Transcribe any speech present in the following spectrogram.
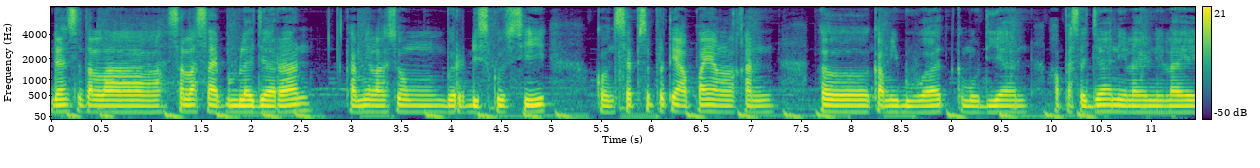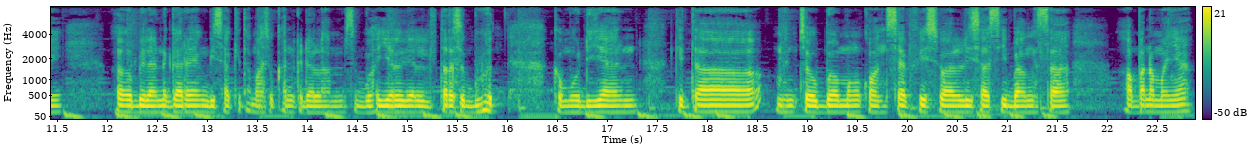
dan setelah selesai pembelajaran, kami langsung berdiskusi konsep seperti apa yang akan uh, kami buat, kemudian apa saja nilai-nilai uh, bela negara yang bisa kita masukkan ke dalam sebuah yel-yel tersebut. Kemudian kita mencoba mengkonsep visualisasi bangsa apa namanya?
